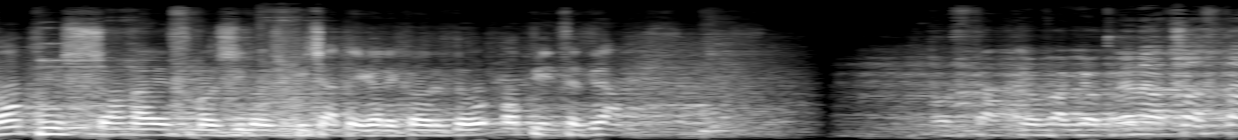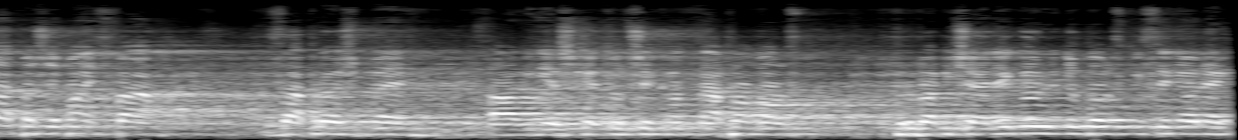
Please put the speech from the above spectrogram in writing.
dopuszczona jest możliwość bicia tego rekordu o 500 g. Ostatnie uwagi od trenera. Czas start, proszę Państwa. Zaprośmy Agnieszkę Tuczykot na pomoc. Próba bicia rekordu polskich seniorek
